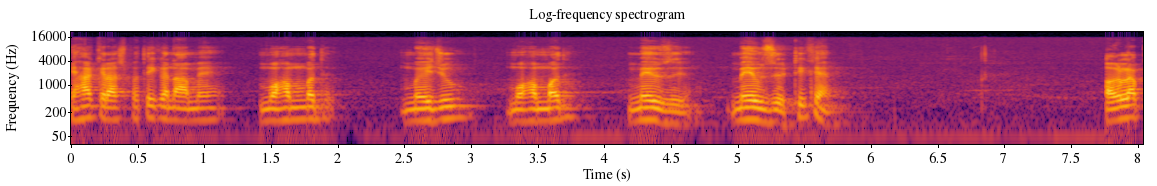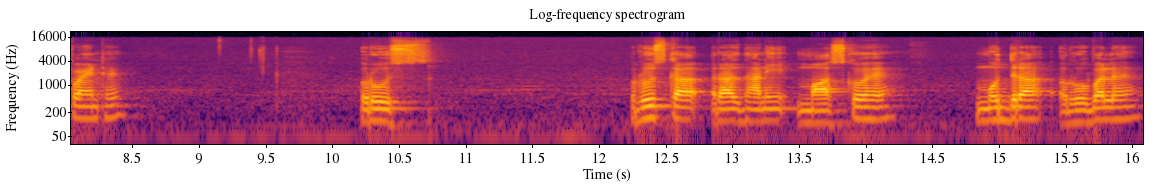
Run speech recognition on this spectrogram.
यहाँ के राष्ट्रपति का नाम है मोहम्मद मेजू, मोहम्मद मेवज मेवज, ठीक है। अगला पॉइंट है रूस। रूस का राजधानी मॉस्को है, मुद्रा रूबल है,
